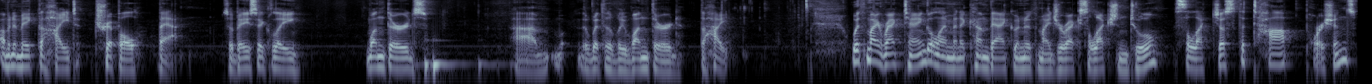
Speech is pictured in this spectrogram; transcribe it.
I'm going to make the height triple that. So basically, one thirds, um, the width will be one third the height. With my rectangle, I'm going to come back in with my direct selection tool, select just the top portions.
